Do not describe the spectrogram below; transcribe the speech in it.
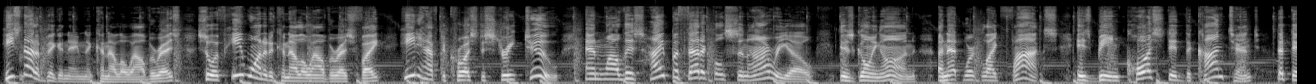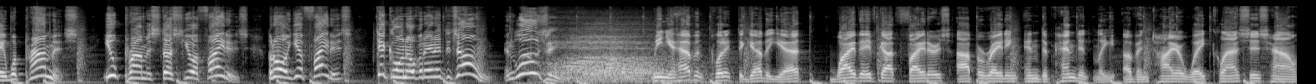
he's not a bigger name than Canelo Alvarez, so if he wanted a Canelo Alvarez fight, he'd have to cross the street too. And while this hypothetical scenario is going on, a network like Fox is being costed the content that they were promised. You promised us your fighters, but all your fighters, they're going over there to DAZN and losing. I mean, you haven't put it together yet. Why they've got fighters operating independently of entire weight classes. How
